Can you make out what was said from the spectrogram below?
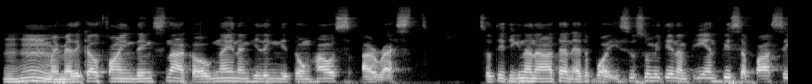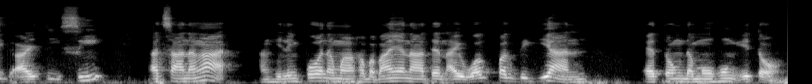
Mhm, may medical findings na kaugnay ng hiling nitong house arrest. So titignan natin, ito po ay isusumite ng PNP sa Pasig RTC at sana nga ang hiling po ng mga kababayan natin ay huwag pagbigyan etong damuhong ito.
